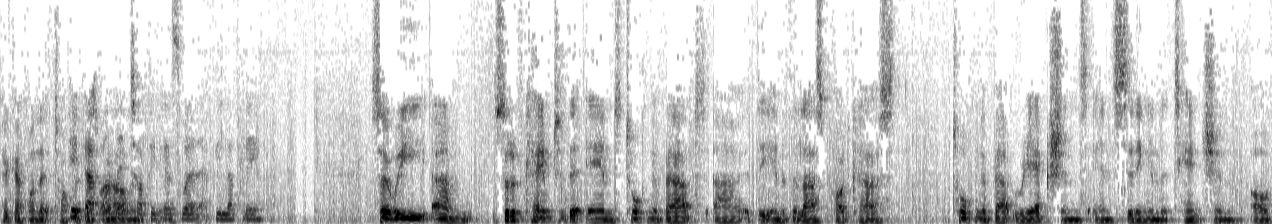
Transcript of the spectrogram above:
Pick up on that topic pick as up well. on that topic yeah. as well that'd be lovely So we um, sort of came to the end talking about, uh, at the end of the last podcast, talking about reactions and sitting in the tension of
